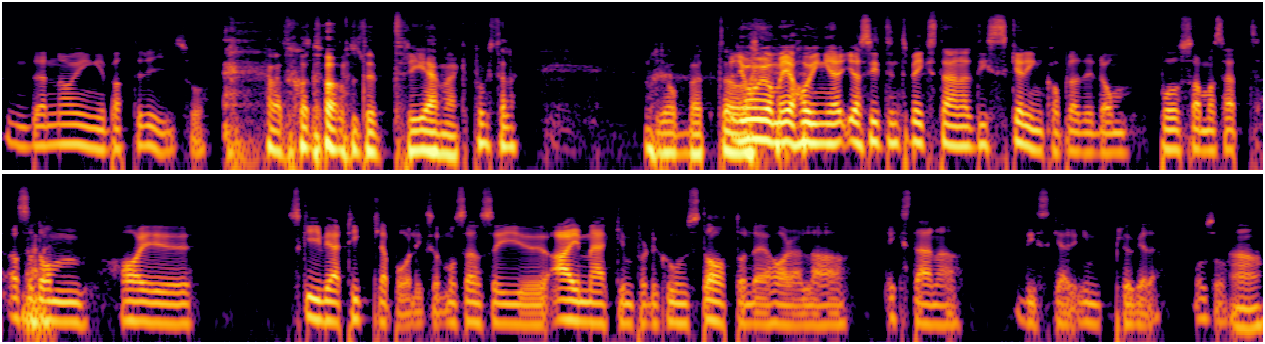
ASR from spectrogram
Den har ju inget batteri så. Vadå, du har väl typ tre Macbooks eller? Jobbet och... Jo, jo, men jag har inga, jag sitter inte med externa diskar inkopplade i dem på samma sätt. Alltså Nej. de har ju skrivit artiklar på liksom. Och sen så är ju iMacen produktionsdatorn där jag har alla externa diskar inpluggade och så. Ja.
